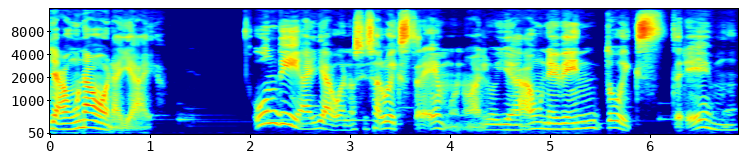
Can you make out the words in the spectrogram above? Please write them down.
ya, una hora, ya, ya. Un día, ya, bueno, si es algo extremo, ¿no? Algo ya, un evento extremo,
